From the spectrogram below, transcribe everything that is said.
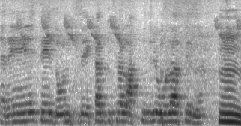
अरे ते दोन एका दुसरा लाकूड जरी ओला असेल ना. हम्म.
